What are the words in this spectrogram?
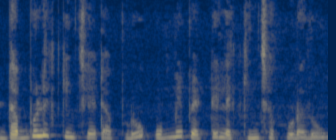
డబ్బు లెక్కించేటప్పుడు ఉమ్మి పెట్టి లెక్కించకూడదు.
